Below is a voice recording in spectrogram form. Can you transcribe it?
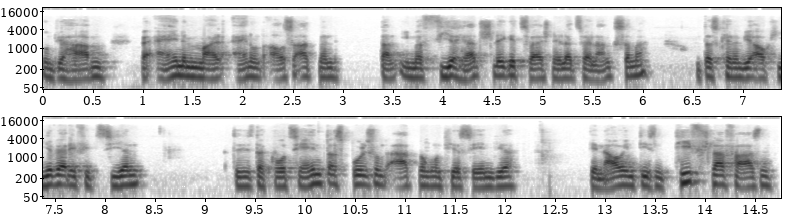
Und wir haben bei einem Mal Ein- und Ausatmen dann immer vier Herzschläge, zwei schneller, zwei langsamer. Und das können wir auch hier verifizieren das ist der Quotient aus Puls und Atmung. Und hier sehen wir genau in diesen Tiefschlafphasen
